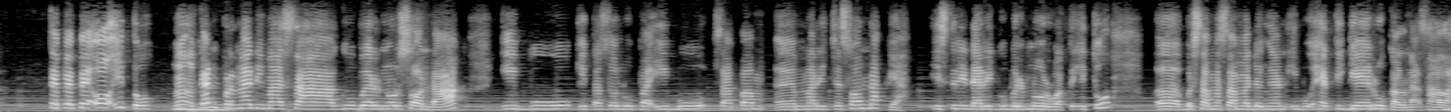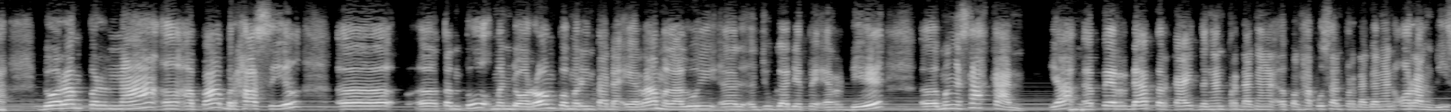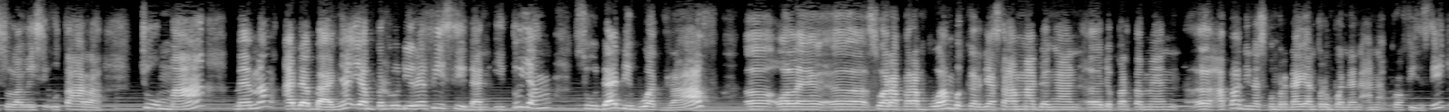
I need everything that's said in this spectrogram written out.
TPPO itu hmm. kan pernah di masa Gubernur Sondak, Ibu kita selupa Ibu siapa eh, Marice Sondak ya istri dari gubernur waktu itu uh, bersama-sama dengan Ibu Heti Geru kalau nggak salah. Dorang pernah uh, apa berhasil uh, uh, tentu mendorong pemerintah daerah melalui uh, juga DPRD uh, mengesahkan ya hmm. perda terkait dengan perdagangan penghapusan perdagangan orang di Sulawesi Utara. Cuma memang ada banyak yang perlu direvisi dan itu yang sudah dibuat draft uh, oleh uh, Suara Perempuan bekerja sama dengan uh, Departemen uh, apa Dinas Pemberdayaan Perempuan dan Anak Provinsi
